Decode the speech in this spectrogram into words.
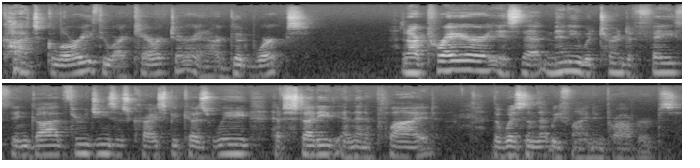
God's glory through our character and our good works. And our prayer is that many would turn to faith in God through Jesus Christ because we have studied and then applied the wisdom that we find in Proverbs.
